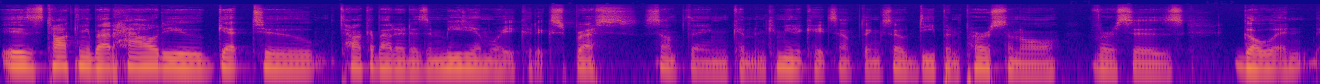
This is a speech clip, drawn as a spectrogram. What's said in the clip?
is talking about how do you get to talk about it as a medium where you could express something com- communicate something so deep and personal versus go and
